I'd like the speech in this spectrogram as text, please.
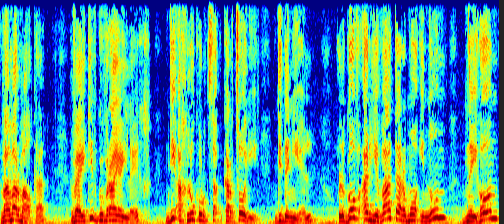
Вамар Малка, войти в Гуврая Илех, ди ахлу карцоги, ди Даниэль, лгов арьевата рмо инун, бнейгон,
